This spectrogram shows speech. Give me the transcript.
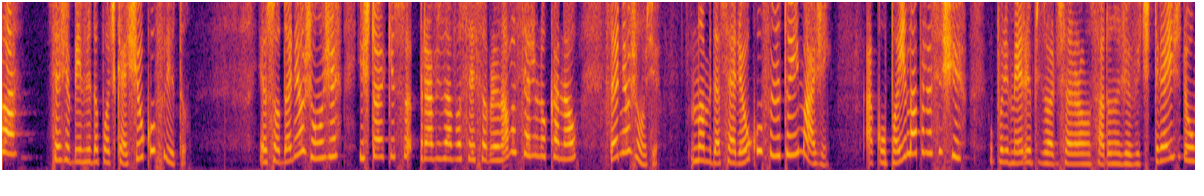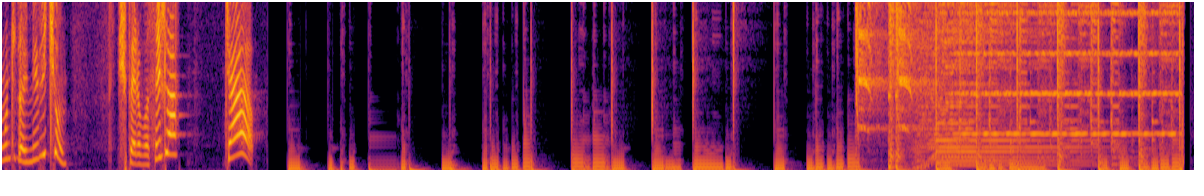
Olá, seja bem-vindo ao podcast O Conflito. Eu sou Daniel Junger e estou aqui so para avisar vocês sobre a nova série no canal Daniel Junger. O nome da série é O Conflito em Imagem. Acompanhe lá para assistir. O primeiro episódio será lançado no dia 23 de 1 de 2021. Espero vocês lá. Tchau!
